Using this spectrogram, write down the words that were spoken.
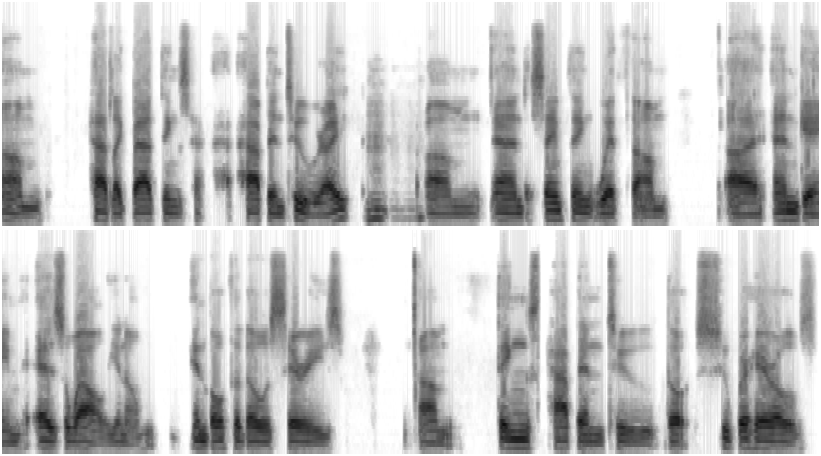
um, had like bad things ha- happen too, right? Mhm. um, and same thing with um, uh, Endgame as well. You know, in both of those series, um, things happen to the superheroes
